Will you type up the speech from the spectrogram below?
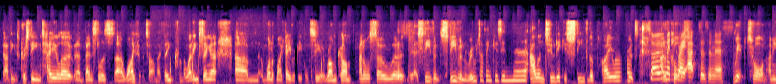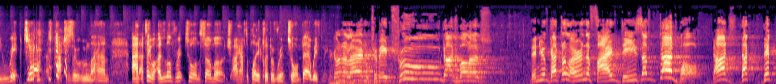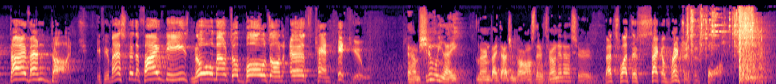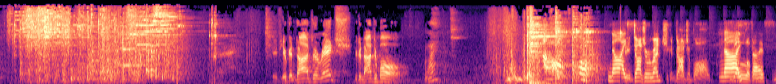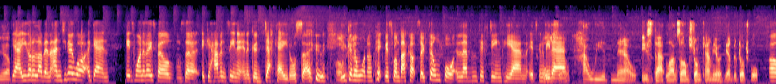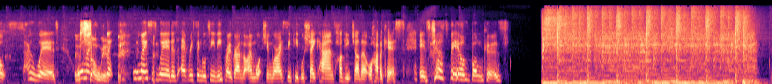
I think it's Christine Taylor, uh, Ben Stiller's uh, wife at the time, I think, from The Wedding Singer. Um, one of my favourite people to see in a rom com, and also uh, Stephen Stephen Root, I think, is in there. Alan Tudyk is Steve the Pirate. so And of many great actors in this Rip Torn. I mean, Rip Torn Yeah. as Patches O'Houlihan. And I tell you what, I love Rip Torn so much. I have to play a clip of Rip Torn. Bear with me. You're going to learn to be true dodgeballers. Then you've got to learn the five D's of dodgeball dodge, duck, dip, dive, and dodge. If you master the five D's, no amount of balls on earth can hit you. Um, shouldn't we like learn by dodging balls that are thrown at us, or That's what this sack of wrenches is for. If you can dodge a wrench, you can dodge a ball. What? You Nice. You can dodge a wrench, you can dodge a ball. Nice, love nice. Yeah. Yeah, you got to love him. And you know what? Again, it's one of those films that if you haven't seen it in a good decade or so, Oh, you're going to want to pick this one back up. So, Film Four 11:15 p.m. It's going to be there. How weird now is that Lance Armstrong cameo at the end of Dodgeball? Oh, so weird. It's so weird. wi- almost as weird as every single TV program that I'm watching where I see people shake hands, hug each other, or have a kiss. It just feels bonkers.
